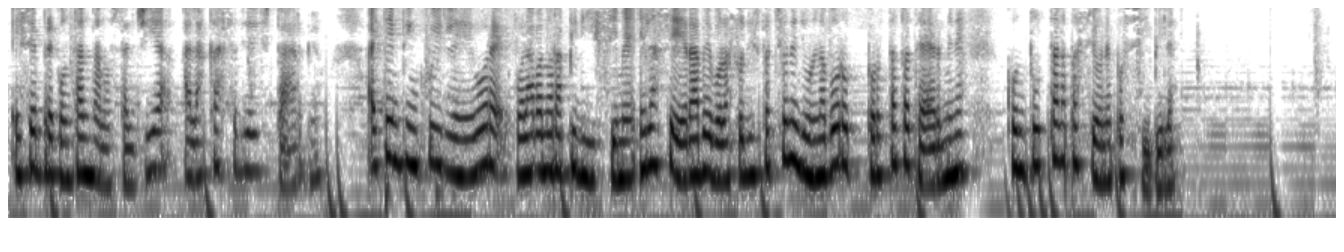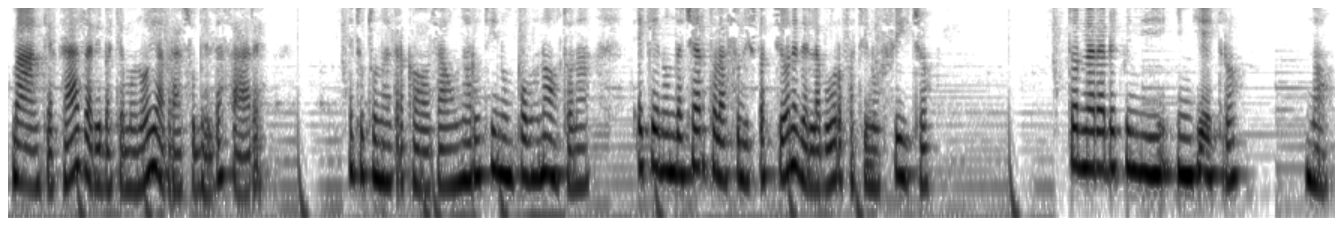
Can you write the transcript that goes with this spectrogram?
e sempre con tanta nostalgia alla cassa di risparmio, ai tempi in cui le ore volavano rapidissime e la sera avevo la soddisfazione di un lavoro portato a termine con tutta la passione possibile. Ma anche a casa, ribattiamo noi, avrà il suo bel da fare. È tutta un'altra cosa, una routine un po' monotona e che non dà certo la soddisfazione del lavoro fatto in ufficio. Tornerebbe quindi indietro? No,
